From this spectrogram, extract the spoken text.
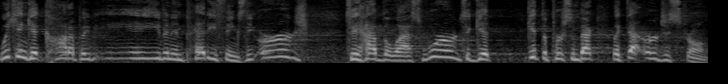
We can get caught up even in petty things. The urge to have the last word, to get, get the person back, like that urge is strong.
